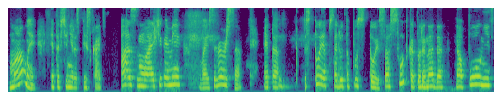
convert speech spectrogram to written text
мамы — это все не расплескать а с мальчиками vice versa. Это пустой, абсолютно пустой сосуд, который надо наполнить,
